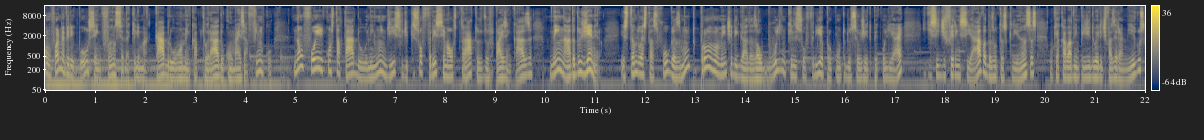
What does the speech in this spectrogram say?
Conforme averiguou-se a infância daquele macabro homem capturado com mais afinco, não foi constatado nenhum indício de que sofresse maus tratos dos pais em casa, nem nada do gênero, estando estas fugas muito provavelmente ligadas ao bullying que ele sofria por conta do seu jeito peculiar e que se diferenciava das outras crianças, o que acabava impedindo ele de fazer amigos,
